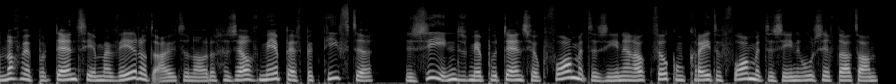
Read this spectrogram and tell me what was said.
nog meer potentie in mijn wereld uit te nodigen. Zelf meer perspectief te zien, dus meer potentie op vormen te zien en ook veel concrete vormen te zien, hoe zich dat dan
